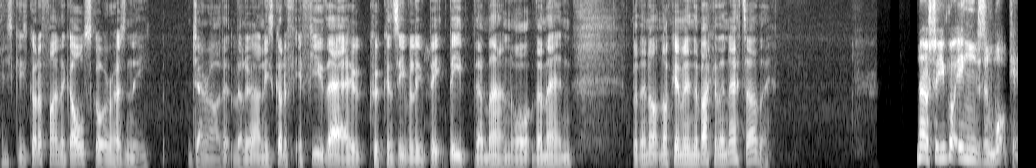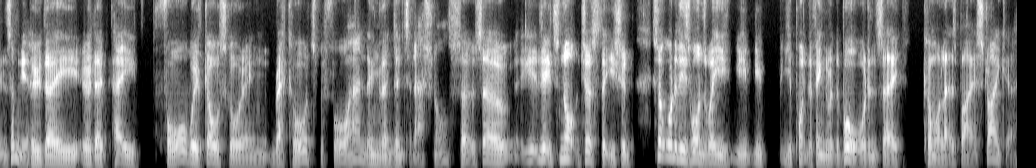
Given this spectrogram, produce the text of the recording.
He's, he's got to find a goal scorer, hasn't he? Gerrard at Villa, and he's got a, a few there who could conceivably be, be, the man or the men, but they're not knocking him in the back of the net, are they? No, so you've got Ings and Watkins, haven't you? Who they who they paid for with goal scoring records beforehand, England international. So so it's not just that you should. It's not one of these ones where you you you point the finger at the board and say, "Come on, let us buy a striker."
